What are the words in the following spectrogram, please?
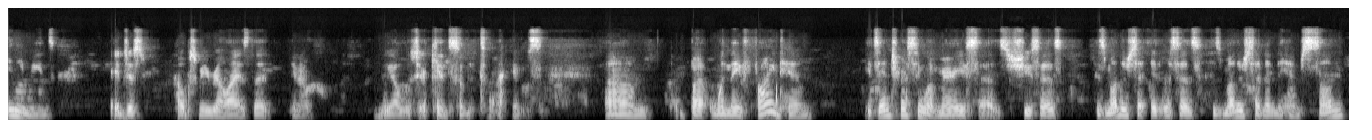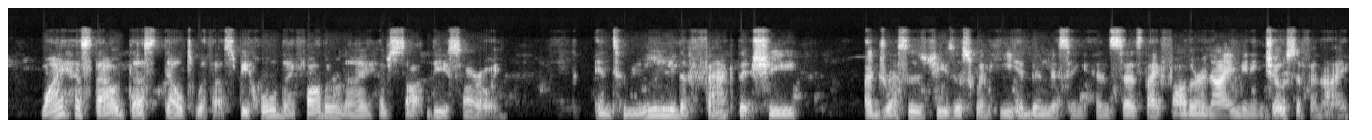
any means. It just helps me realize that you know we all lose our kids sometimes. Um, but when they find him, it's interesting what Mary says. She says, "His mother said," it says, "His mother said unto him, Son, why hast thou thus dealt with us? Behold, thy father and I have sought thee sorrowing." And to me, the fact that she addresses Jesus when he had been missing and says, Thy father and I, meaning Joseph and I,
